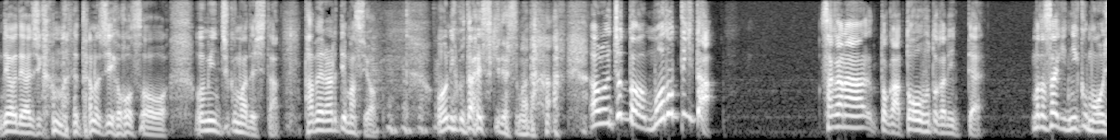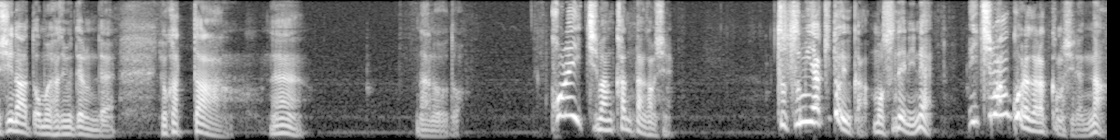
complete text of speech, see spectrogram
ではでは時間まで楽しい放送をおみんちくまでした。食べられてますよ。お肉大好きですまだ。あのちょっと戻ってきた。魚とか豆腐とかに行って。また最近肉も美味しいなと思い始めてるんで。よかった。ね。なるほど。これ一番簡単かもしれん。包み焼きというかもうすでにね。一番これが楽かもしれんな、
